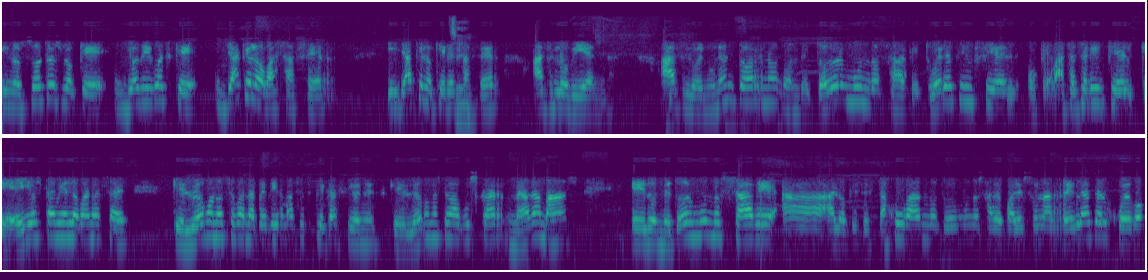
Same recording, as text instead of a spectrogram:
Y nosotros lo que yo digo es que ya que lo vas a hacer y ya que lo quieres hacer, hazlo bien. Hazlo en un entorno donde todo el mundo sabe que tú eres infiel o que vas a ser infiel, que ellos también lo van a saber, que luego no se van a pedir más explicaciones, que luego no se va a buscar nada más, eh, donde todo el mundo sabe a, lo que se está jugando, todo el mundo sabe cuáles son las reglas del juego,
